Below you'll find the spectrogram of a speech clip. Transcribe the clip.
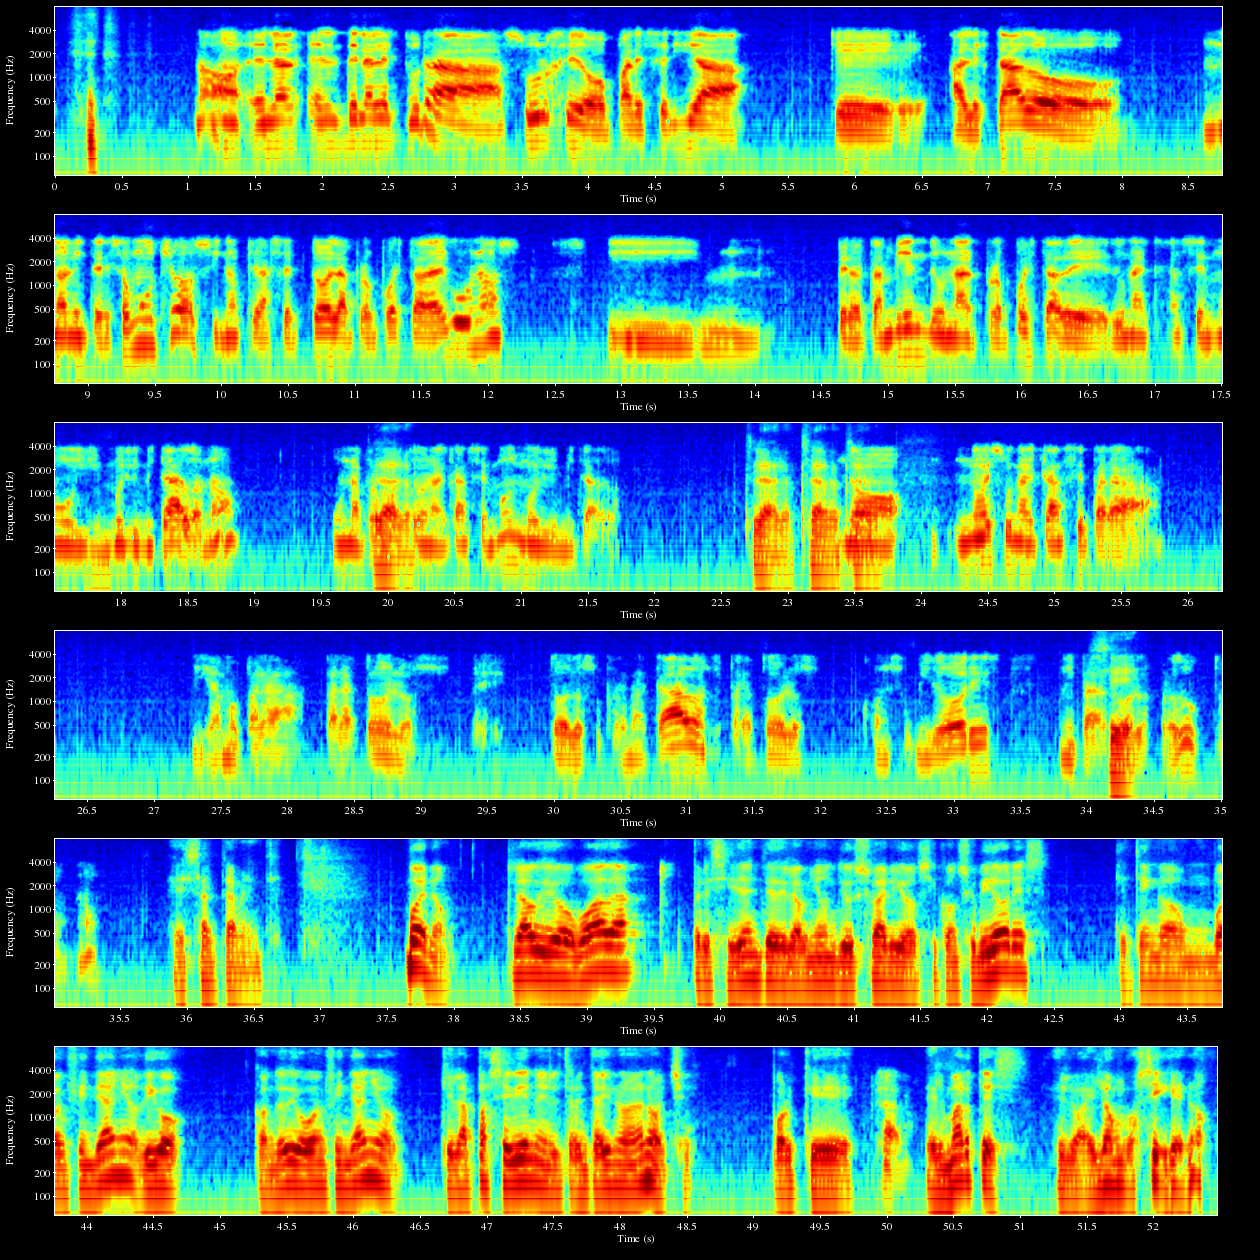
no, el, de la lectura surge o parecería que al Estado no le interesó mucho, sino que aceptó la propuesta de algunos y pero también de una propuesta de, de un alcance muy muy limitado, ¿no? Una propuesta de un alcance muy muy limitado. Claro, claro, claro. No no es un alcance para digamos para para todos los eh, todos los supermercados ni para todos los consumidores ni para todos los productos, ¿no? Exactamente. Bueno, Claudio Boada, presidente de la Unión de Usuarios y Consumidores, que tenga un buen fin de año. Digo, cuando digo buen fin de año, que la pase bien en el 31 de la noche, porque el martes el bailongo sigue, ¿no?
